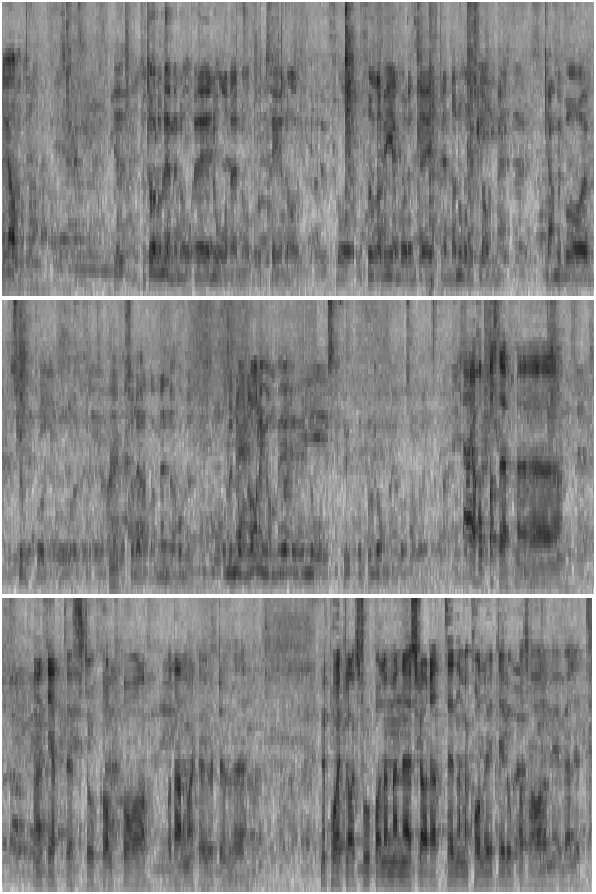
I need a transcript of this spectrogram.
lojala mot varandra. Du, På tal om det med Nor- eh, Norden och, och tre lag. För, förra VM var det inte ett enda nordiskt lag med. kan väl vara slump och, och, och sådär. Men har du, har du någon aning om eh, nordisk fotboll på gång eller så? Ja, jag hoppas det. Eh, jag har inte jättestor koll på vad Danmark har gjort under med pojklagsfotbollen men eh, såklart att eh, när man kollar ut i Europa så har de ju väldigt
